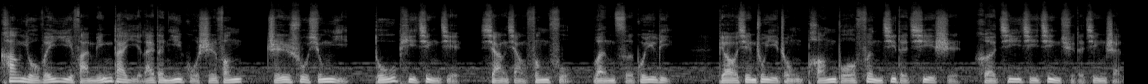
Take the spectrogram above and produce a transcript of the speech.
康有为一反明代以来的泥古诗风，直抒胸臆，独辟境界，想象丰富，文辞瑰丽，表现出一种蓬勃奋激的气势和积极进取的精神。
